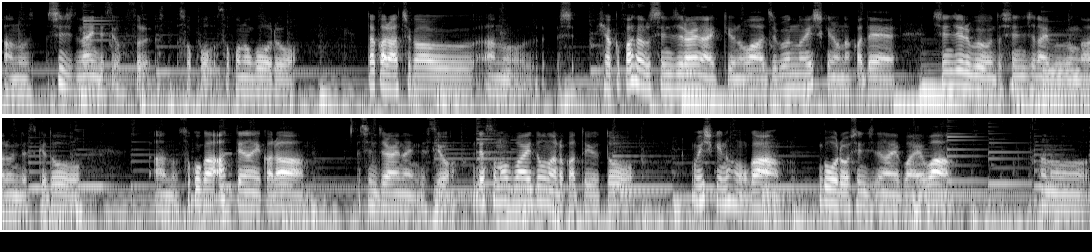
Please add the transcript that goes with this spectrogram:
あの信じてないんですよそれそこそこのゴールを。だから違うあの100%信じられないっていうのは自分の意識の中で信じる部分と信じない部分があるんですけどあのそこが合ってないから信じられないんですよ。でその場合どうなるかというと無意識の方がゴールを信じてない場合はあの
